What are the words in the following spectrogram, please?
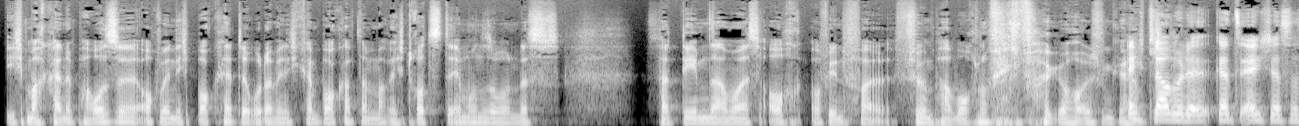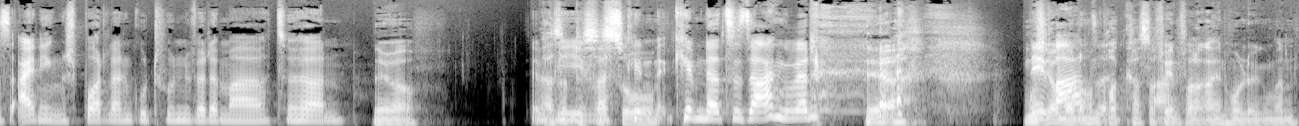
ich mache keine Pause, auch wenn ich Bock hätte oder wenn ich keinen Bock habe, dann mache ich trotzdem und so. Und das, das hat dem damals auch auf jeden Fall für ein paar Wochen auf jeden Fall geholfen gehabt. ich glaube ganz ehrlich, dass das einigen Sportlern gut tun würde, mal zu hören, ja, Also das was so- Kim, Kim dazu sagen würde. ja. Muss Nee, ich auch mal noch einen Podcast auf jeden Fall reinholen irgendwann.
